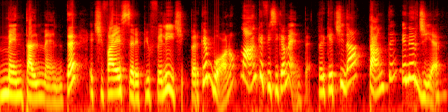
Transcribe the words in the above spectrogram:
mentalmente e ci fa essere più felici perché è buono, ma anche fisicamente, perché ci dà tante energie.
